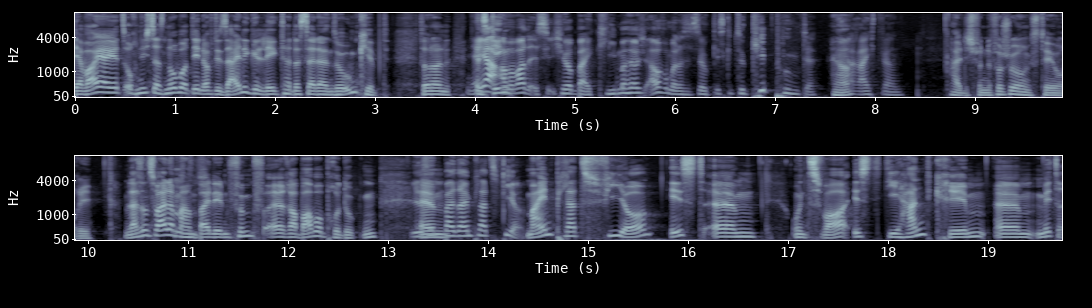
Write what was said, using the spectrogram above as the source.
der war ja jetzt auch nicht, dass Norbert den auf die Seite gelegt hat, dass der dann so umkippt. Sondern ja, es ja ging. aber warte, ich höre bei Klima höre ich auch immer, dass es so, es gibt so Kipppunkte, die Ja. erreicht werden. Halte ich für eine Verschwörungstheorie. Lass uns weitermachen bei den fünf äh, Rhabarber-Produkten. Wir Ähm, sind bei deinem Platz 4. Mein Platz 4 ist, ähm, und zwar ist die Handcreme ähm, mit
